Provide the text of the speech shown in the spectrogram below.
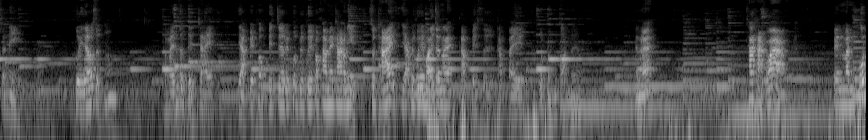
เสน่ห์คุยแล้วรู้สึกทำไมรู้สึกติดใจ อยากไปพบไปเจอไปพูดไปคุยพ่อค้าแม่ค้าคนนี้ สุดท้ายอยากไปคุยบ่อยจนอะไรกลับไปซื้อกลับไปอุดหนุนต่อเนื่องเห็นไหมถ้าหากว่าเป็นวันพุธ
